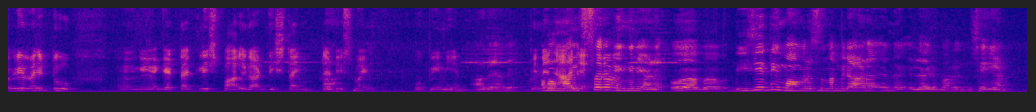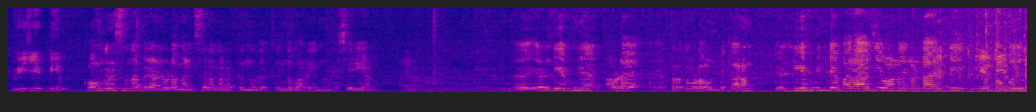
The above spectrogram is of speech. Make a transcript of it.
Every right to get at least Palghat this time that is my opinion അതെ അതെ. പിന്നെ മത്സരം എങ്ങനെയാണ്? ബി ജെ പിയും കോൺഗ്രസും തമ്മിലാണ് എന്ന് എല്ലാവരും പറയുന്നു ശരിയാണ്. ബി ജെ പിയും കോൺഗ്രസും തമ്മിലാണ് ഇവിടെ മത്സരം നടക്കുന്നത് എന്ന് പറയുന്നുണ്ട്. ശരിയാണ്. എൽ ഡി എഫിന് അവിടെ എത്രത്തോളം ഉണ്ട്? കാരണം എൽ ഡി എഫിന്റെ പരാജയമാണ് രണ്ടായിരത്തി പത്തൊമ്പതിൽ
